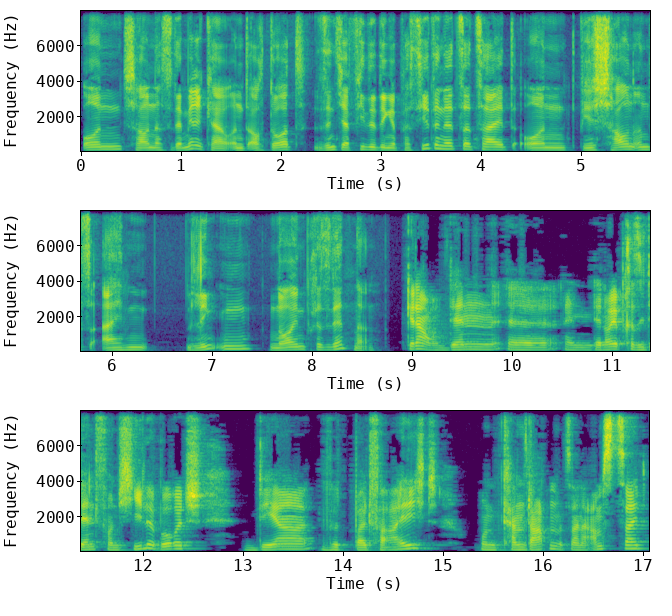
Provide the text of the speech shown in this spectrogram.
und schauen nach Südamerika. Und auch dort sind ja viele Dinge passiert in letzter Zeit. Und wir schauen uns einen linken neuen Präsidenten an. Genau, denn äh, ein, der neue Präsident von Chile, Boric, der wird bald vereidigt und kann starten mit seiner Amtszeit.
